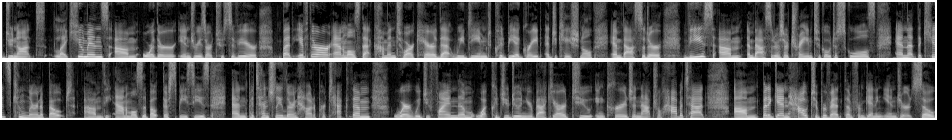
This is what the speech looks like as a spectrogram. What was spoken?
do not like humans um, or their injuries are too severe. But if there are animals that come into our care that we deemed could be a great educational ambassador, these um, ambassadors are trained to go to schools and that the kids can learn about um, the animals, about their species, and potentially learn how to protect them. Where would you find them? What could you do in your backyard to encourage a natural habitat? Um, but again, how to prevent them from getting injured. So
